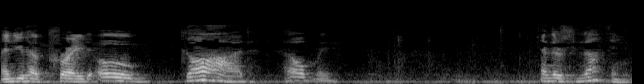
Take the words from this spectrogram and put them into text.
and you have prayed, Oh God, help me. And there's nothing.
